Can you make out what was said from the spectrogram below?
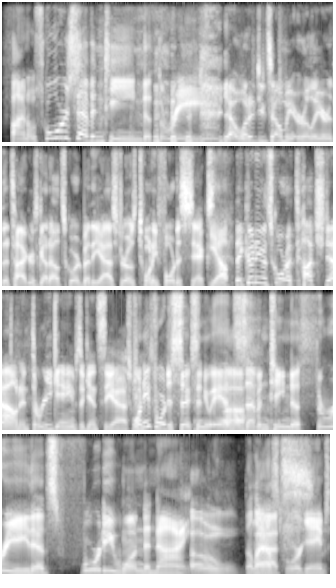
Final score 17 to 3. yeah, what did you tell me earlier? The Tigers got outscored by the Astros 24 to 6. Yep. They couldn't even score a touchdown in 3 games against the Astros. 24 to 6 and you add Ugh. 17 to 3, that's 41 to 9. Oh, the last that's- four games.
